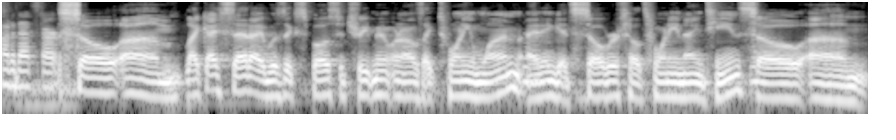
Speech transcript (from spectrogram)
How did that start? So, um, like I said, I was exposed to treatment when I was like 21. Mm-hmm. I didn't get sober till 2019. Mm-hmm. So, um,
